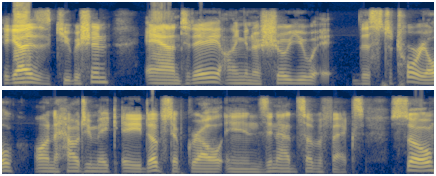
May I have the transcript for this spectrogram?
Hey guys, Cubician, and today I'm going to show you this tutorial on how to make a dubstep growl in ZynAddSubFX. So,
